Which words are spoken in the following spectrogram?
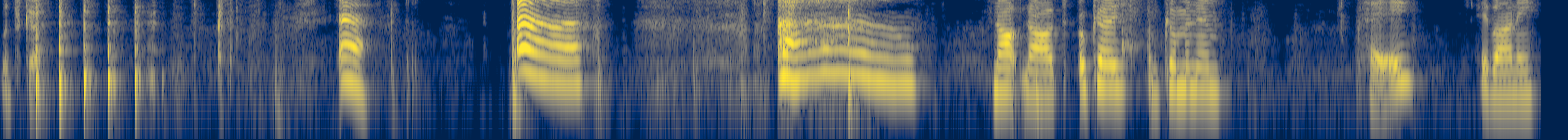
Let's go. Knock, knock. Okay, I'm coming in. Hey. Hey, Bonnie.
